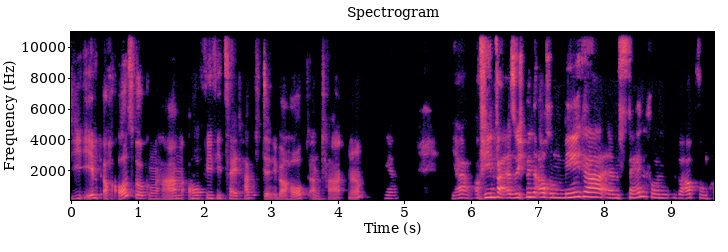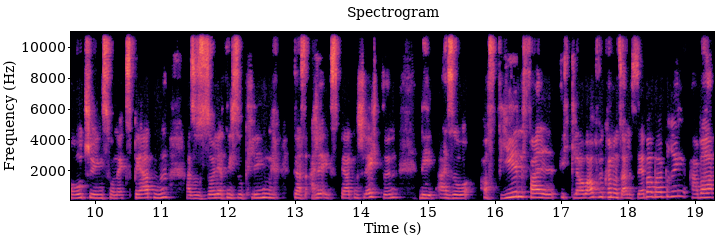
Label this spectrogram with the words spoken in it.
die eben auch Auswirkungen haben auf wie viel Zeit habe ich denn überhaupt am Tag, ne? Ja. Ja, auf jeden Fall. Also ich bin auch ein mega ähm, Fan von überhaupt von Coachings, von Experten. Also es soll jetzt nicht so klingen, dass alle Experten schlecht sind. Nee, also auf jeden Fall. Ich glaube auch, wir können uns alles selber beibringen. Aber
